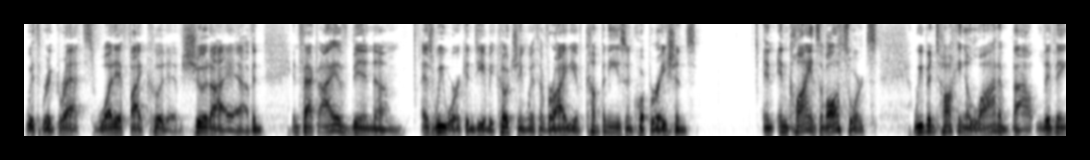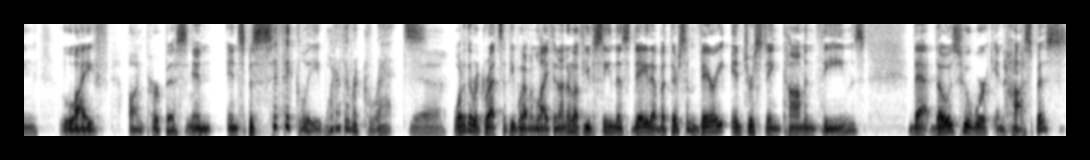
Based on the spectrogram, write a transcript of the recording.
with regrets. What if I could have? Should I have? And in fact, I have been, um, as we work in DMB coaching with a variety of companies and corporations and, and clients of all sorts, we've been talking a lot about living life on purpose mm. and and specifically what are the regrets yeah what are the regrets that people have in life and i don't know if you've seen this data but there's some very interesting common themes that those who work in hospice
